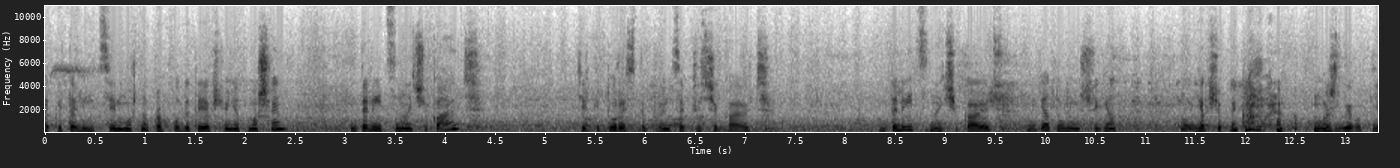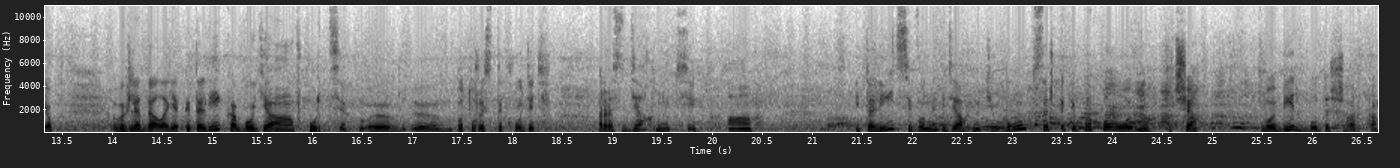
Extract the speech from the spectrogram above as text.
Як італійці можна проходити, якщо нет машин. Італійці не чекають, тільки туристи, в принципі, чекають. Італійці не чекають. Ну, я думаю, що я, ну, якщо б не камера, можливо, б я б виглядала як італійка, бо я в куртці, Е, е, бо туристи ходять роздягнуті, а італійці вони вдягнуті, бо все ж таки прохолодно, хоча в обід буде жарко.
